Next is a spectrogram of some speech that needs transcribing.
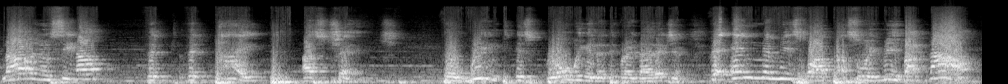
Now you see now the, the tide has changed. The wind is blowing in a different direction. The enemies were pursuing me, but now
